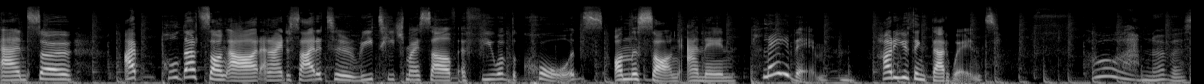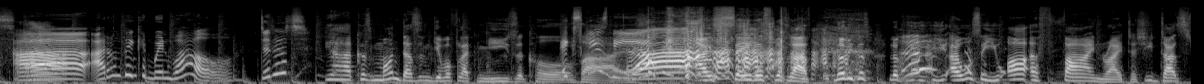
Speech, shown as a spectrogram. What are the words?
And so I pulled that song out and I decided to reteach myself a few of the chords on the song and then play them. How do you think that went? Ooh, I'm nervous. Ah. Uh, I don't think it went well. Did it? Yeah, because Mon doesn't give off like musical. Excuse me. I say this with love. No, because look, you, you, I will say you are a fine writer. She does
